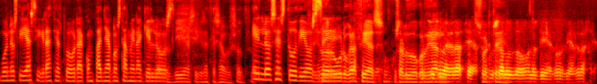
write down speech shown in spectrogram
Buenos días y gracias por acompañarnos también aquí en los... Buenos días y gracias a vosotros. En los estudios. Señor gracias. Un saludo cordial. Muchas gracias. Un saludo, buenos días, buenos días, gracias.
